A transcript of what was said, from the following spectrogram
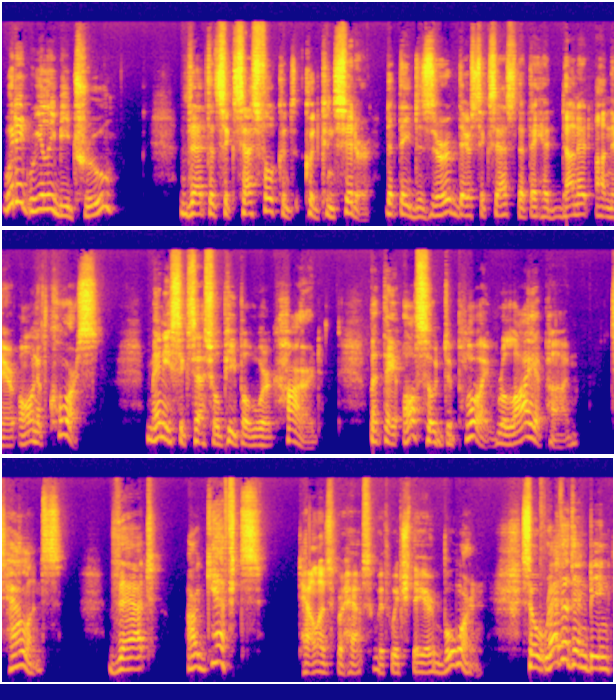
would it really be true that the successful could, could consider that they deserved their success, that they had done it on their own? Of course, many successful people work hard, but they also deploy, rely upon talents that are gifts, talents perhaps with which they are born. So rather than being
